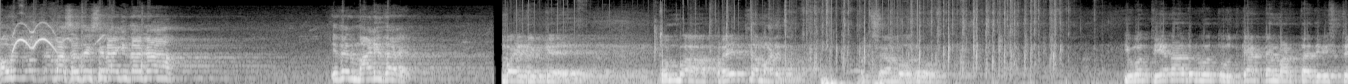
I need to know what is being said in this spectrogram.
ಅವರು ಲೋಕಸಭಾ ಸದಸ್ಯರಾಗಿದ್ದಾಗ ಇದನ್ನು ಮಾಡಿದ್ದಾರೆ. ತುಂಬ ಇದಕ್ಕೆ ತುಂಬ ಪ್ರಯತ್ನ ಮಾಡಿದರು. ಮುನಿಸ್ವಾಮಿ ಅವರು ಇವತ್ತೇನಾದರೂ ಇವತ್ತು ಉದ್ಘಾಟನೆ ಮಾಡ್ತಾ ಇದ್ದೀವಿ ಇಷ್ಟು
